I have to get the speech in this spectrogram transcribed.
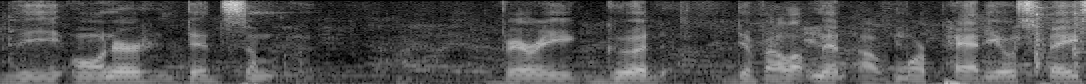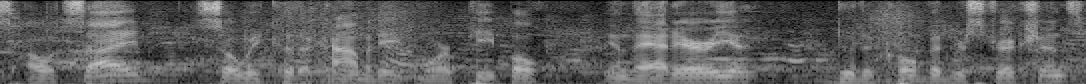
the owner did some very good development of more patio space outside so we could accommodate more people in that area due to COVID restrictions,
